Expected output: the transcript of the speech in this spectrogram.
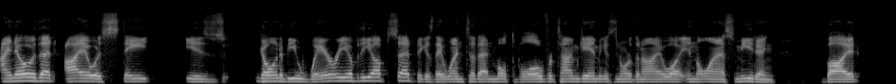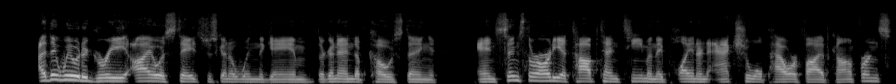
I know that Iowa State is going to be wary of the upset because they went to that multiple overtime game against Northern Iowa in the last meeting, but I think we would agree Iowa State's just going to win the game. They're going to end up coasting. And since they're already a top 10 team and they play in an actual Power Five conference,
